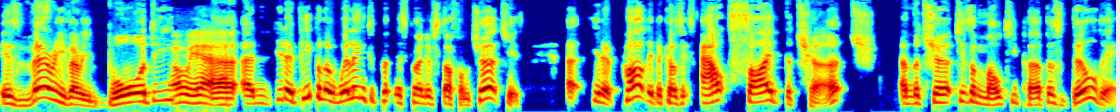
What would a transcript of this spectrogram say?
is very, very bawdy. Oh, yeah. Uh, and, you know, people are willing to put this kind of stuff on churches, uh, you know, partly because it's outside the church and the church is a multi purpose building.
